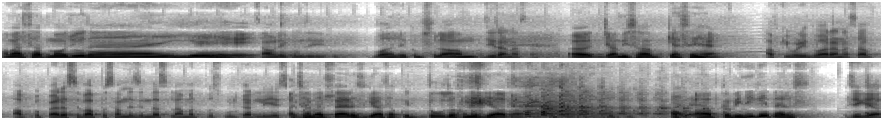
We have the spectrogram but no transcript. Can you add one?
हमारे साथ मौजूद हैं ये। अलैक्म जी। वालेकुम सलाम। जी राना साहब। जामी साहब कैसे हैं? आपकी बड़ी दुआ राना साहब। आपको पेरिस से वापस हमने ज़िंदा सलामत वसूल कर लिए इसमें अच्छा मैं पेरिस गया था कोई दोजख नहीं गया था। आप आप कभी नहीं गए पेरिस? जी गया।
